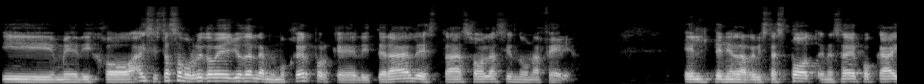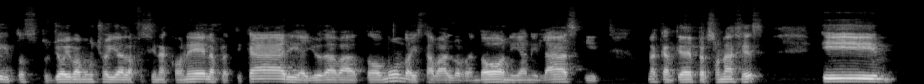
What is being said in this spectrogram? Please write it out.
y me dijo, ay, si estás aburrido, ve, ayúdale a mi mujer porque literal está sola haciendo una feria. Él tenía la revista Spot en esa época y entonces pues, yo iba mucho ahí a la oficina con él a platicar y ayudaba a todo el mundo. Ahí estaba Aldo Rendón y Annie Lasky, una cantidad de personajes. Y,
